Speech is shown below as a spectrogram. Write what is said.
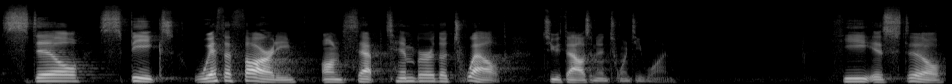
still speaks with authority on September the 12th, 2021. He is still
